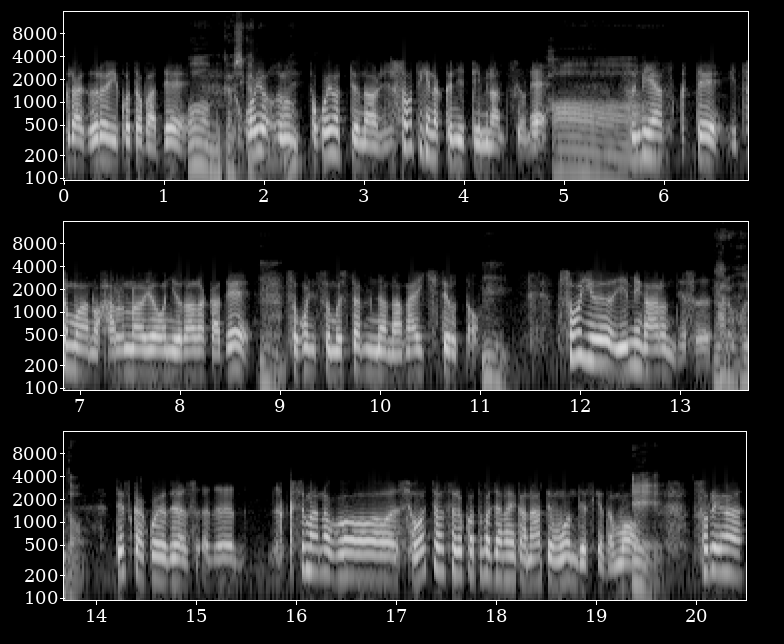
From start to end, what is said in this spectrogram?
くらい古い言葉で、おお昔か常世、うん常世っていうのは理想的な国って意味なんですよね。はあ。住みやすくて、いつもあの春のようにうららかで、うん。そこに住む人はみんな長生きしてると、うん。そういう意味があるんです。なるほど。ですから、これで、で福島のこう象徴する言葉じゃないかなと思うんですけども、ええそれが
